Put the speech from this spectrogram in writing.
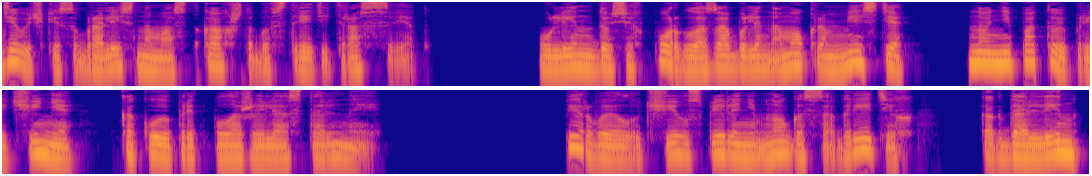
девочки собрались на мостках, чтобы встретить рассвет. У Лин до сих пор глаза были на мокром месте, но не по той причине, какую предположили остальные. Первые лучи успели немного согреть их, когда Лин,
